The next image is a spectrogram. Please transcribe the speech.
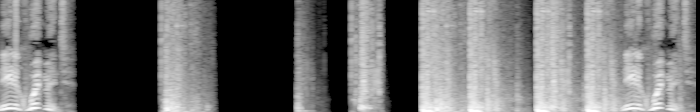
Need equipment. Need equipment.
